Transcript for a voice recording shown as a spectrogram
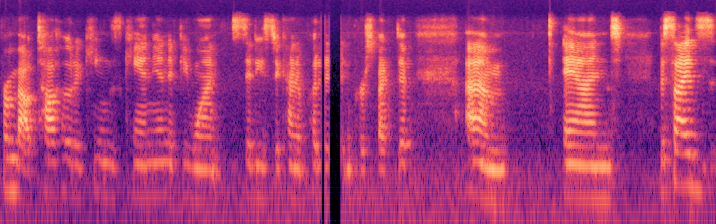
from about Tahoe to Kings Canyon, if you want cities to kind of put it in perspective. Um, and besides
